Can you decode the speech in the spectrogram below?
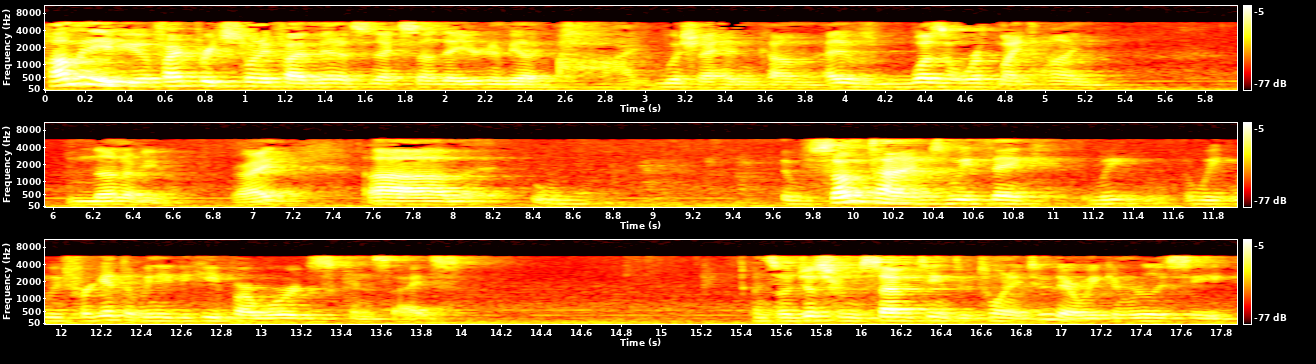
How many of you, if I preach 25 minutes next Sunday, you're going to be like, oh, I wish I hadn't come. It was, wasn't worth my time. None of you, right? Um, sometimes we think, we, we, we forget that we need to keep our words concise. And so just from 17 through 22 there, we can really see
